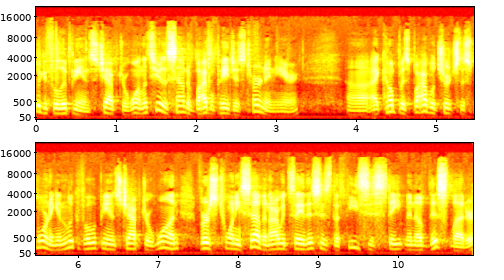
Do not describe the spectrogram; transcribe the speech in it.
Look at Philippians chapter 1. Let's hear the sound of Bible pages turning here uh, at Compass Bible Church this morning and look at Philippians chapter 1, verse 27. I would say this is the thesis statement of this letter.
